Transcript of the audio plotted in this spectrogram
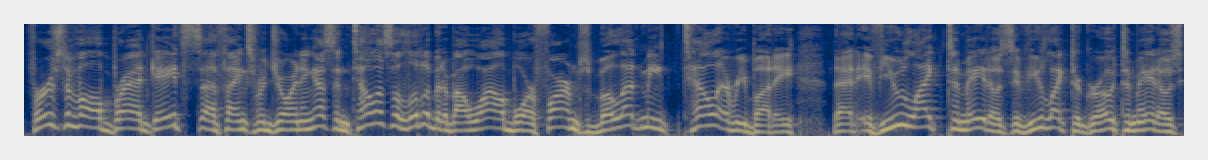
First of all, Brad Gates, uh, thanks for joining us and tell us a little bit about Wild Boar Farms. But let me tell everybody that if you like tomatoes, if you like to grow tomatoes,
